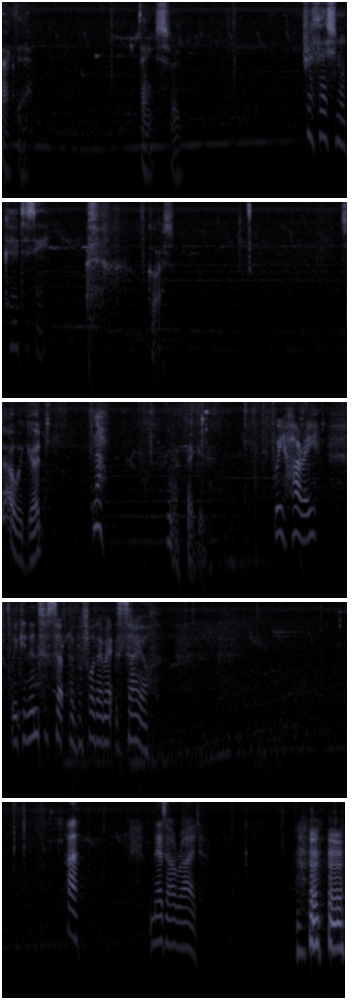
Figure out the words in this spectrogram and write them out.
back there. Thanks for... Professional courtesy. Of course. So, are we good? No. I figured. If we hurry, we can intercept them before they make the sale. Huh. And there's our ride.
